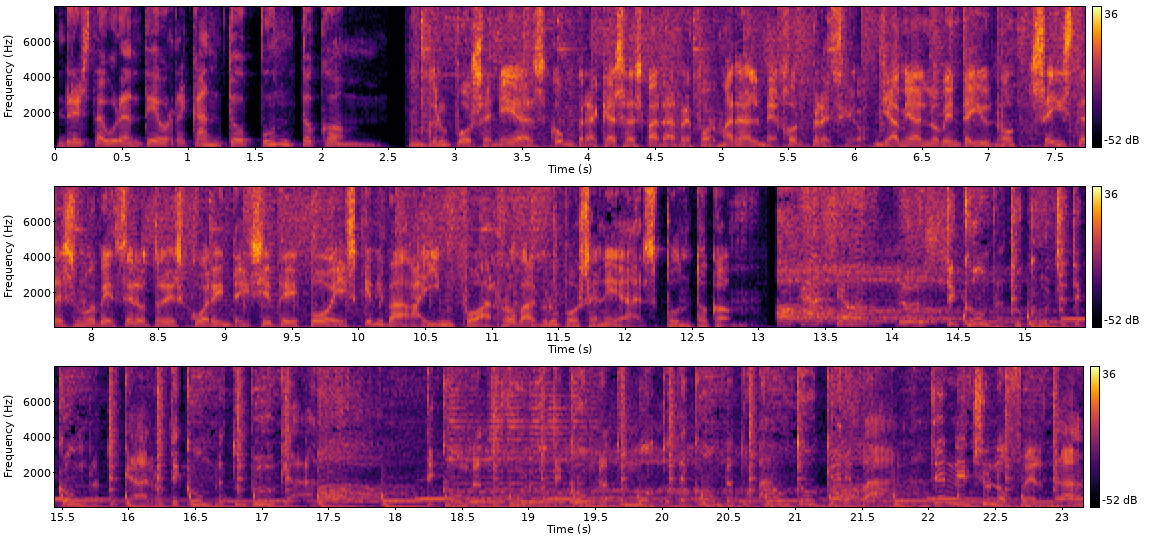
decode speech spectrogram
restauranteorrecanto.com. Grupos Eneas compra casas para reformar al mejor precio. Llame al 91 639 0347 o escriba a info arroba gruposeneas.com. Te compra tu coche, te compra tu carro, te compra tu buga. Te compra compra tu furgo, te compra tu moto, te compra tu auto, caravan. ¿Te han hecho una oferta?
